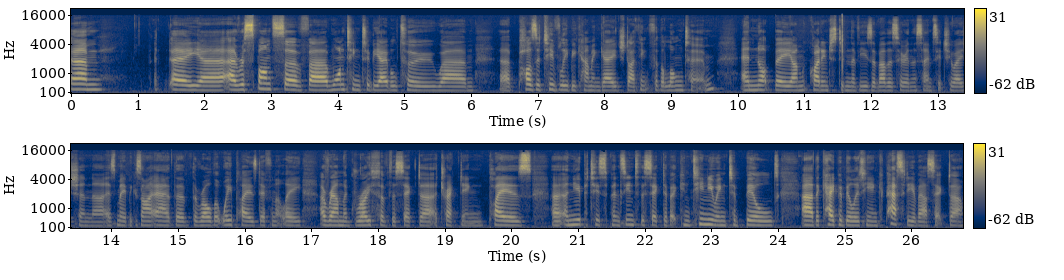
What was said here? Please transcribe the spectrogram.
um, a, uh, a, response of uh, wanting to be able to um, uh, positively become engaged, I think, for the long term and not be, I'm quite interested in the views of others who are in the same situation uh, as me because I, uh, the, the role that we play is definitely around the growth of the sector, attracting players, uh, new participants into the sector, but continuing to build uh, the capability and capacity of our sector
